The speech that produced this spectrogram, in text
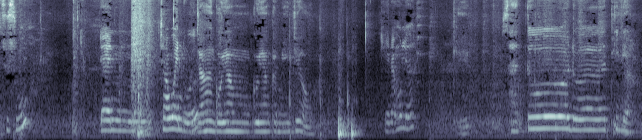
susu dan cawan dua. Jangan goyang goyangkan meja tau. Okey, nak mula. Okey. Satu, dua, tiga. tiga.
